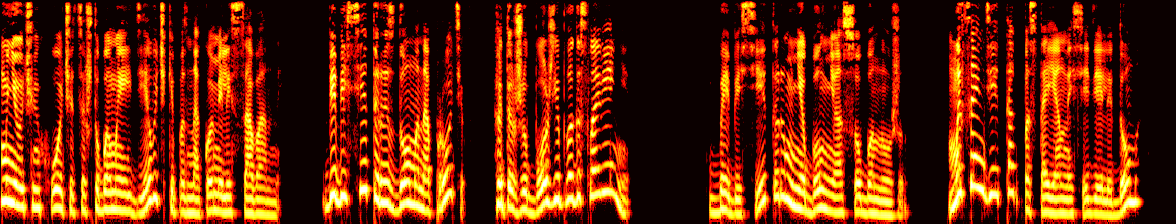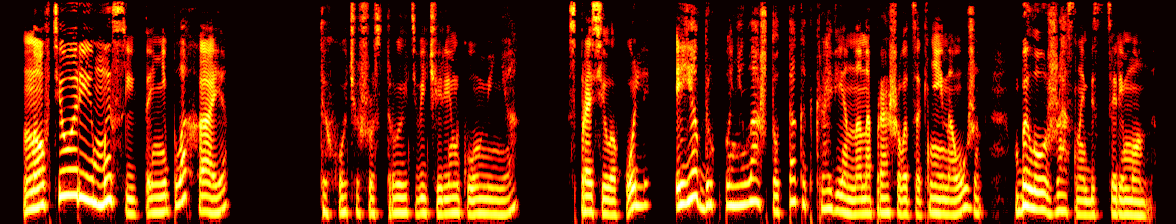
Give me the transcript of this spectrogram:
мне очень хочется, чтобы мои девочки познакомились с Саванной. Бебиситер из дома напротив — это же божье благословение. Бэбиситер мне был не особо нужен. Мы с Энди и так постоянно сидели дома, но в теории мысль-то неплохая. «Ты хочешь устроить вечеринку у меня?» — спросила Холли, и я вдруг поняла, что так откровенно напрашиваться к ней на ужин было ужасно бесцеремонно.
